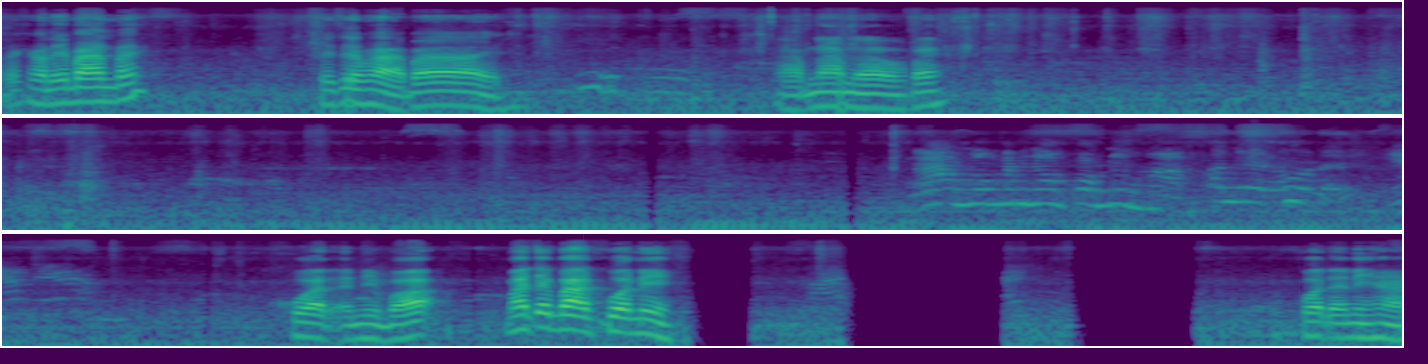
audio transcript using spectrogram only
ไปเข้าในบ้านไปใส่เสื้อผ้าไปอาบน้ำแล้วไปขวดอันนี้บ่มาจากบ้านขวดนี่ขวดอันนี้ฮะ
